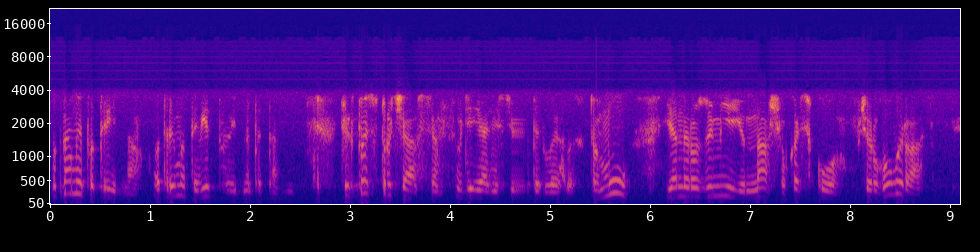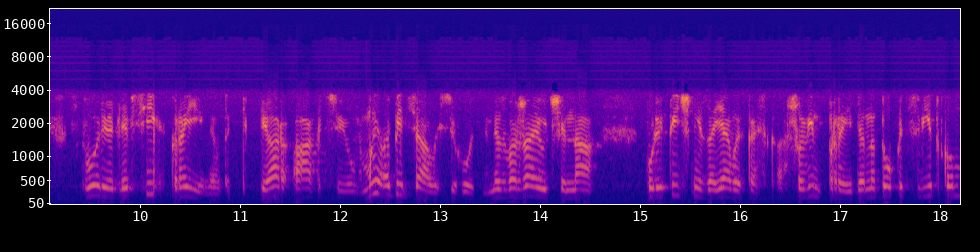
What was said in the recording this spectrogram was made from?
От нам і потрібно отримати відповідь на питання, чи хтось втручався в діяльність підлеглих. Тому я не розумію, нашу Касько в черговий раз створює для всіх країн таку піар-акцію. Ми обіцяли сьогодні, незважаючи на політичні заяви Каська, що він прийде на допит свідком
